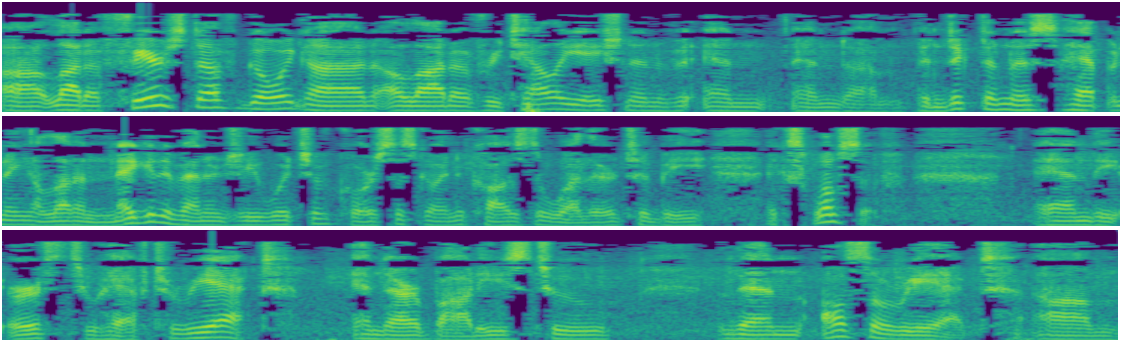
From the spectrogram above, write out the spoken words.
A lot of fear stuff going on, a lot of retaliation and and, and um, vindictiveness happening, a lot of negative energy, which of course is going to cause the weather to be explosive, and the earth to have to react, and our bodies to then also react. Um,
